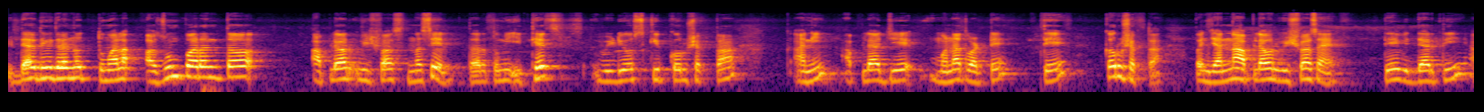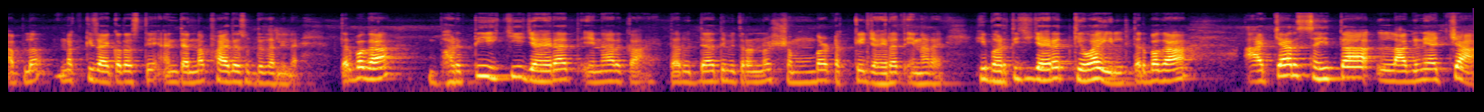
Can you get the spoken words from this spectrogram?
विद्यार्थी मित्रांनो तुम्हाला अजूनपर्यंत आपल्यावर विश्वास नसेल तर तुम्ही इथेच व्हिडिओ स्किप करू शकता आणि आपल्या जे मनात वाटते ते करू शकता. पण ज्यांना आपल्यावर विश्वास आहे ते विद्यार्थी आपलं नक्कीच ऐकत असते आणि त्यांना फायदासुद्धा झालेला आहे. तर बघा भरतीची जाहिरात येणार काय? तर विद्यार्थी मित्रांनो शंभर टक्के जाहिरात येणार आहे. ही भरतीची जाहिरात केव्हा येईल? तर बघा आचारसंहिता लागण्याच्या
